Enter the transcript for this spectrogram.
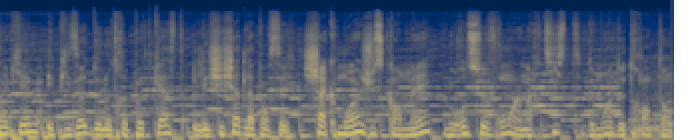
cinquième épisode de notre podcast Les Chichas de la Pensée. Chaque mois jusqu'en mai, nous recevrons un artiste de moins de 30 ans.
